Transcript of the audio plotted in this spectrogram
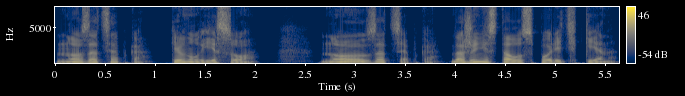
Но зацепка, кивнул Есо. Но зацепка. Даже не стал спорить Кен.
